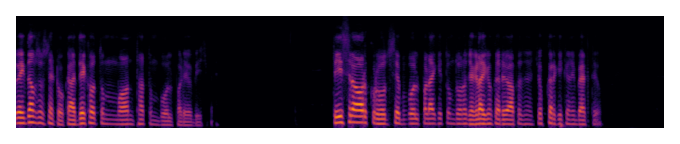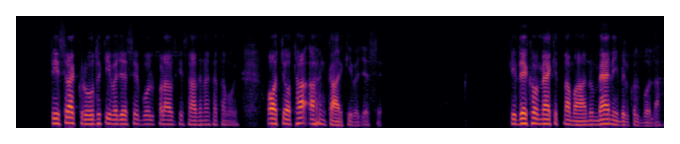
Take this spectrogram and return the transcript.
तो एकदम से उसने टोका, देखो तुम मौन था, तुम बोल पड़े हो बीच में। तीसरा और क्रोध से बोल पड़ा कि तुम दोनों झगड़ा क्यों कर रहे हो? आपस में चुप करके क्यों नहीं बैठते हो? तीसरा, क्रोध की वजह से बोल पड़ा, उसकी साधना खत्म हो गई। और चौथा, अहंकार की वजह से। कि देखो, मैं कितना महान हूँ, मैं नहीं बिल्कुल बोला।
